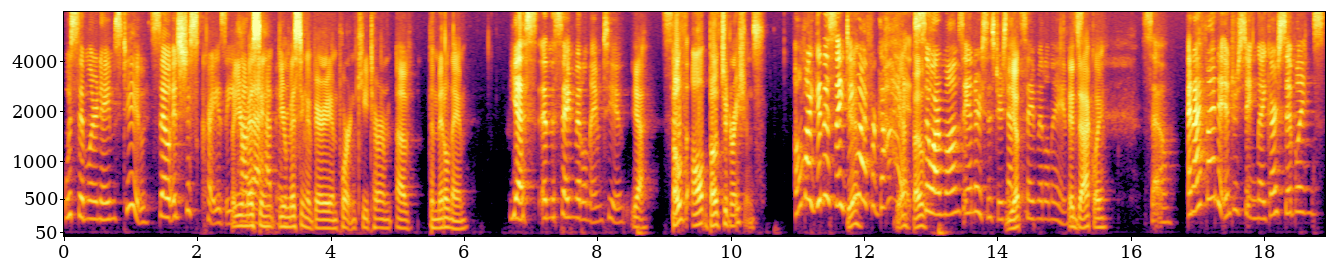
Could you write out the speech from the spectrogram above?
with similar names too. So it's just crazy. But you're missing you're missing a very important key term of the middle name. Yes, and the same middle name too. Yeah. So- both all both generations. Oh my goodness, they do. Yeah. I forgot. Yeah, both. So our moms and our sisters have Yep. the same middle names. Exactly. So And I find it interesting. Like our siblings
